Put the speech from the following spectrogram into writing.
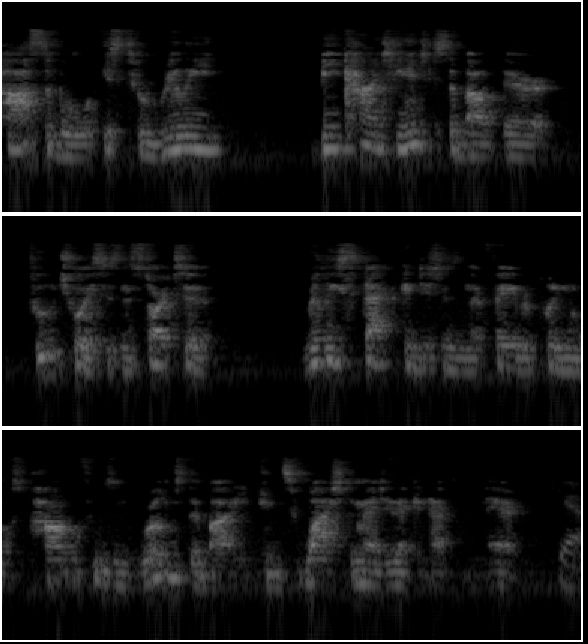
possible, is to really be conscientious about their food choices and start to really stack the conditions in their favor, putting the most powerful foods in the world into their body and to watch the magic that can happen from there. Yeah.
